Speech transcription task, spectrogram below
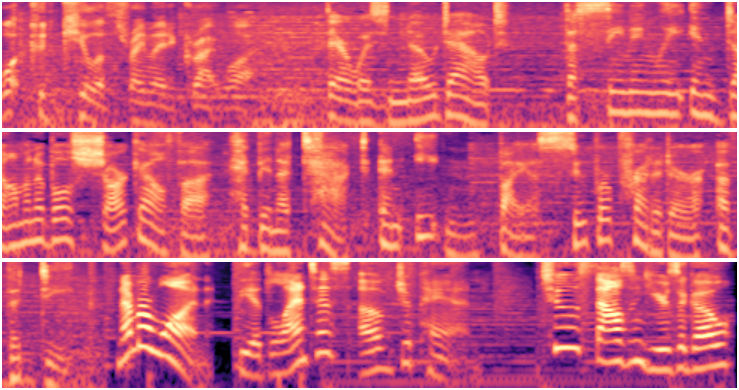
What could kill a three meter great white? There was no doubt. The seemingly indomitable Shark Alpha had been attacked and eaten by a super predator of the deep. Number one, the Atlantis of Japan. 2,000 years ago,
